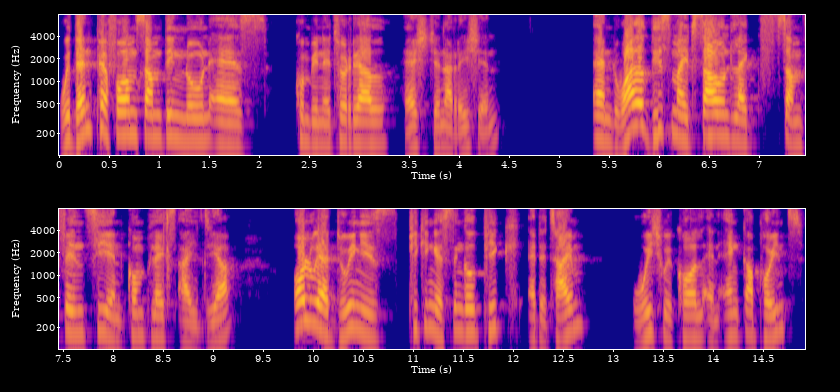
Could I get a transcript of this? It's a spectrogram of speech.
we then perform something known as combinatorial hash generation. And while this might sound like some fancy and complex idea, all we are doing is picking a single peak at a time, which we call an anchor point.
